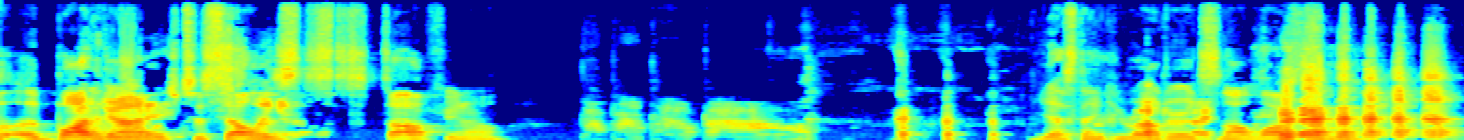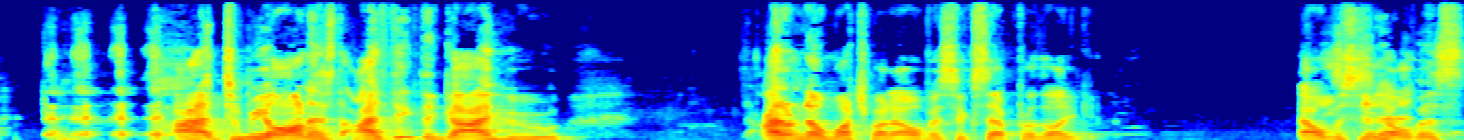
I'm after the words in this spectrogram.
l- uh, body language it. to sell Sling his it. stuff. You know. Yes, thank you, Roger. It's not lost on me. I, to be honest, I think the guy who I don't know much about Elvis except for like Elvis is. Elvis,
